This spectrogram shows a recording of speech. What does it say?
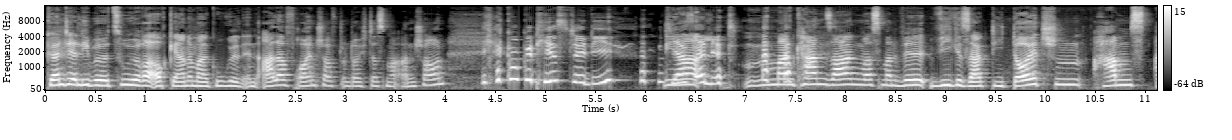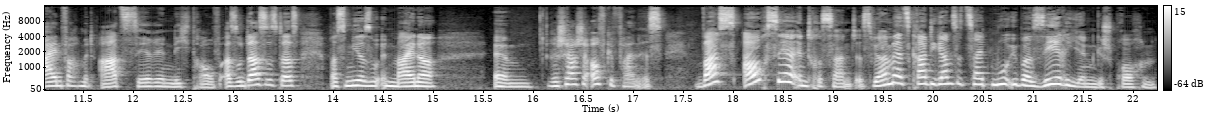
Könnt ihr, liebe Zuhörer, auch gerne mal googeln in aller Freundschaft und euch das mal anschauen. Ja, guck, und hier ist JD. Hier ja, man kann sagen, was man will. Wie gesagt, die Deutschen haben's einfach mit Arztserien nicht drauf. Also das ist das, was mir so in meiner ähm, Recherche aufgefallen ist. Was auch sehr interessant ist, wir haben ja jetzt gerade die ganze Zeit nur über Serien gesprochen.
